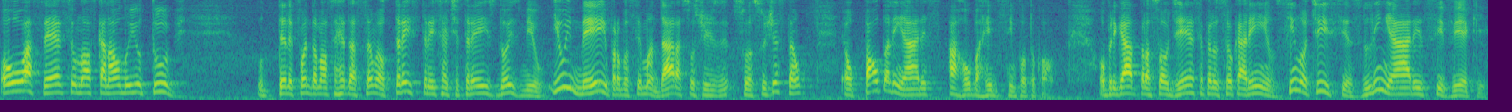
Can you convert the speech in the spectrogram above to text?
ou acesse o nosso canal no YouTube. O telefone da nossa redação é o 3373-2000. E o e-mail para você mandar a sua, sugestão é o pautalinhares.com. Obrigado pela sua audiência, pelo seu carinho. Sim Notícias, Linhares se vê aqui.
